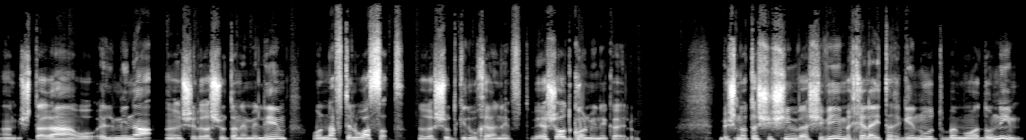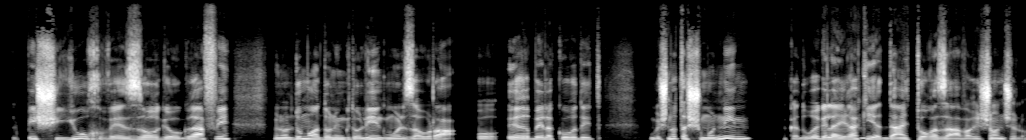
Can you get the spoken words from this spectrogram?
המשטרה, או אל-מינה של רשות הנמלים, או נפט אל-וסט, רשות קידוחי הנפט, ויש עוד כל מיני כאלו. בשנות ה-60 וה-70 החלה התארגנות במועדונים, על פי שיוך ואזור גיאוגרפי, ונולדו מועדונים גדולים כמו אל-זאורה או ארבל הכורדית, ובשנות ה-80 הכדורגל העיראקי ידע את תור הזהב הראשון שלו.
